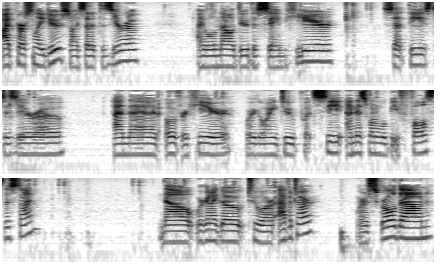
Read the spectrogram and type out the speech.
I personally do, so I set it to zero. I will now do the same here set these to zero, and then over here, we're going to put seat, and this one will be false this time. Now, we're gonna go to our avatar. We're gonna scroll down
